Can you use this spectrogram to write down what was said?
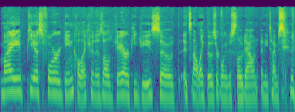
My PS4 game collection is all JRPGs, so it's not like those are going to slow down anytime soon.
